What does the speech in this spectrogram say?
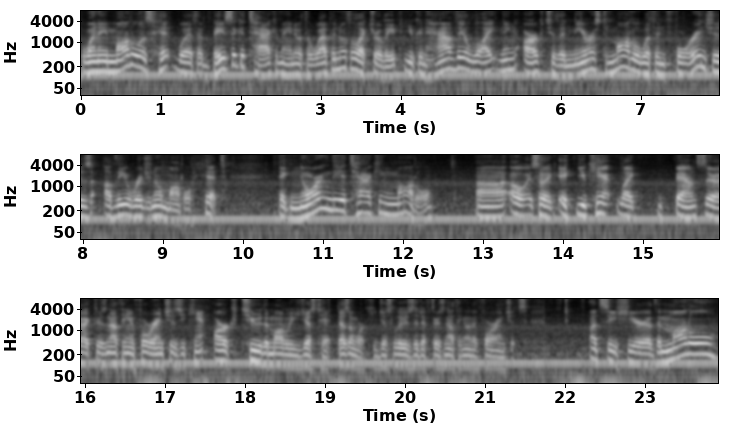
when a model is hit with a basic attack made with a weapon with Electro Leap, you can have the lightning arc to the nearest model within 4 inches of the original model hit. Ignoring the attacking model. Uh, oh, so it, it, you can't, like, bounce there, like, there's nothing in 4 inches. You can't arc to the model you just hit. Doesn't work. You just lose it if there's nothing within 4 inches. Let's see here. The model.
